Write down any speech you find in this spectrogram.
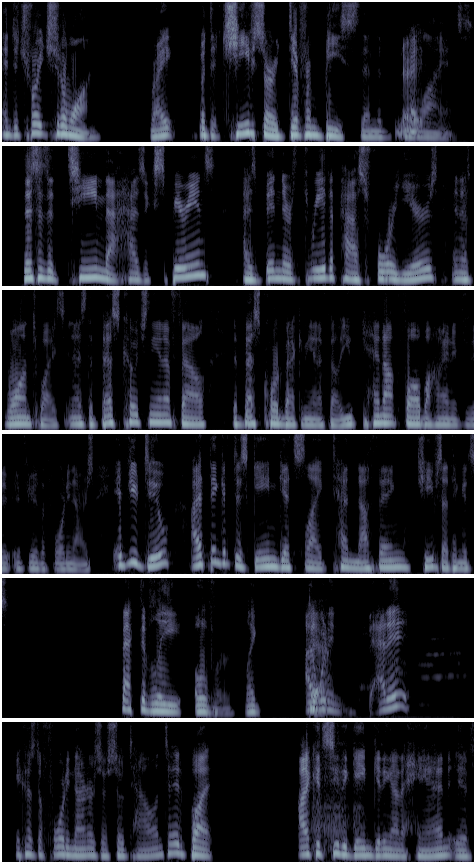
and Detroit should have won right? But the Chiefs are a different beast than the, right. the Lions. This is a team that has experience, has been there three of the past four years, and has won twice, and has the best coach in the NFL, the best quarterback in the NFL. You cannot fall behind if you're, if you're the 49ers. If you do, I think if this game gets like 10 nothing Chiefs, I think it's effectively over. Like, I yeah. wouldn't bet it. Because the 49ers are so talented, but I could see the game getting out of hand if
